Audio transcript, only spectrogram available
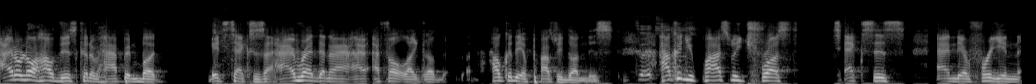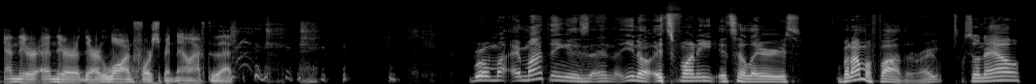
i don't know how this could have happened but it's Texas. I read that and I, I felt like, uh, how could they have possibly done this? Texas. How could you possibly trust Texas and their freaking and their and their their law enforcement now after that. Bro, my and my thing is, and you know, it's funny, it's hilarious, but I'm a father, right? So now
